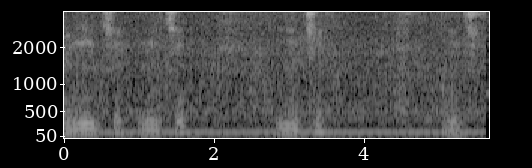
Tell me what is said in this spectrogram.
2인치, 2인치, 2인치, 2인치.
